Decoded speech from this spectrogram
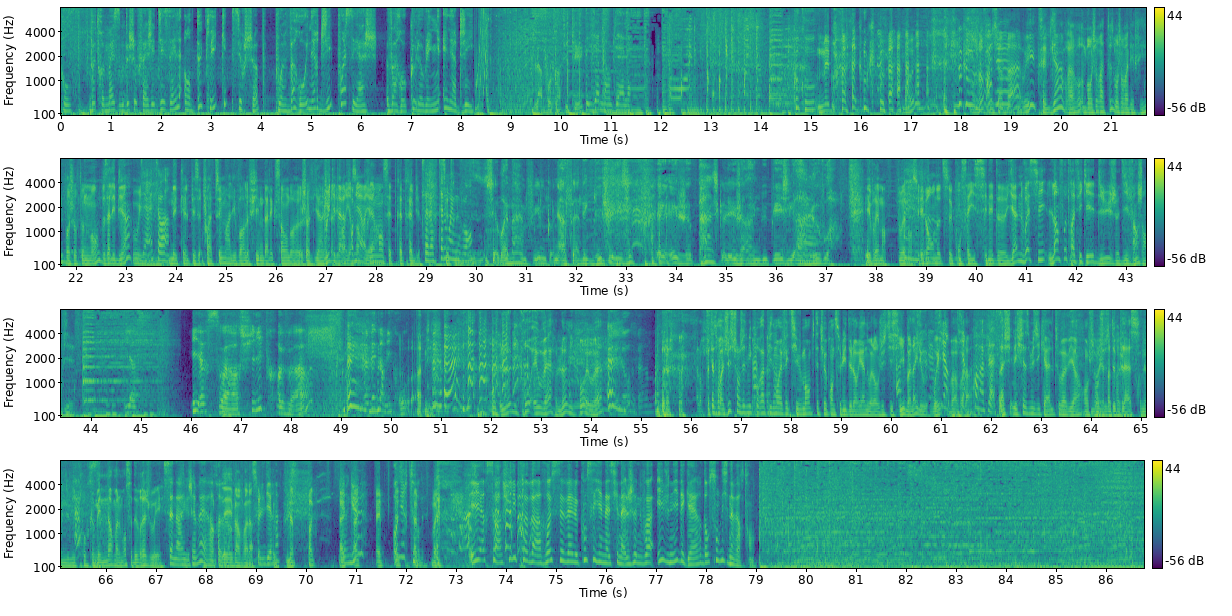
Varro. Votre mazou de chauffage et diesel en deux clics sur shop.varroenergy.ch. Varro Coloring Energy. L'info trafiquée De Yann Lambiel. Coucou, mais bon, coucou. Bah oui. Coucou. Bonjour, Bonjour. ça va Oui, très bien, bravo. Bonjour à tous, bonjour Valérie, bonjour tout le monde. Vous allez bien Oui. Bien, et toi Mais quel plaisir. Il faut absolument aller voir le film d'Alexandre Jolien. Oui, t'étais à la hier première soir. Vraiment, c'est très très bien. Ça a l'air tellement très- émouvant. C'est vraiment un film qu'on a fait avec du plaisir. et, et je pense que les gens ont du plaisir à le voir. Et vraiment, vraiment super. Et ben on note ce conseil ciné de Yann. Voici l'info trafiquée du jeudi 20 janvier. Hier, hier soir, Philippe Revin avait un micro. Le micro est ouvert, le micro est ouvert. Alors, apparemment, Alors peut-être on va juste changer de micro rapidement, effectivement. Peut-être tu veux prendre celui de Lauriane ou alors juste ici. Bah là il est. Oui, Tiens, bah tiens, voilà. prends ma place. Là, les chaises musicales, tout va bien. On change juste pas de place. Problème de micro quand Mais normalement, ça devrait jouer. ça n'arrive jamais à Revin. Et ben voilà. On se le dira. Virgule Eh, eh, On y retourne. eh, ouais. Hier soir, Philippe Revin recevait le conseiller national genevois Yves Nidegger dans son 19h30.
